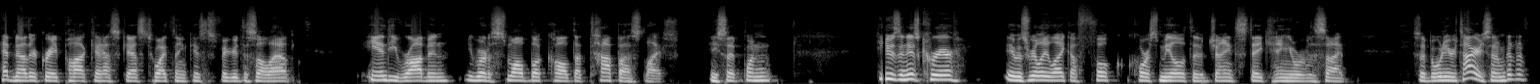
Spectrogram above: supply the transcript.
had another great podcast guest who I think has figured this all out Andy Robin he wrote a small book called The Tapas Life he said when he was in his career it was really like a full course meal with a giant steak hanging over the side so, but when he retired, he said, I'm going to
